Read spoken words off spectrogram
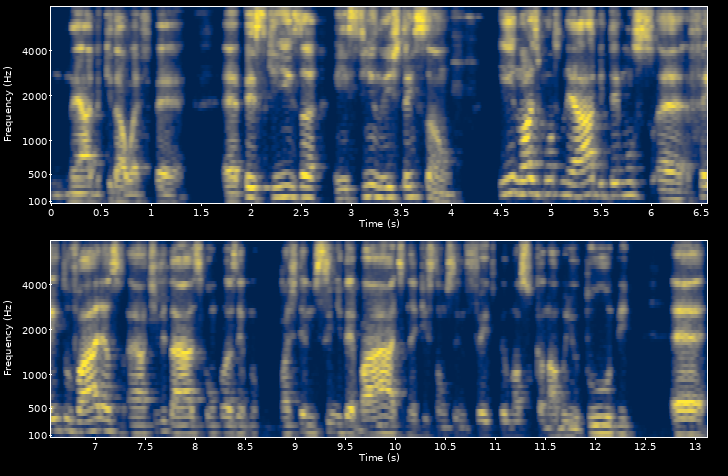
NEAB que o UFPE, é pesquisa, ensino e extensão. E nós, enquanto NEAB, temos é, feito várias é, atividades, como, por exemplo, nós temos cine debates, né, que estão sendo feitos pelo nosso canal do YouTube. É,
